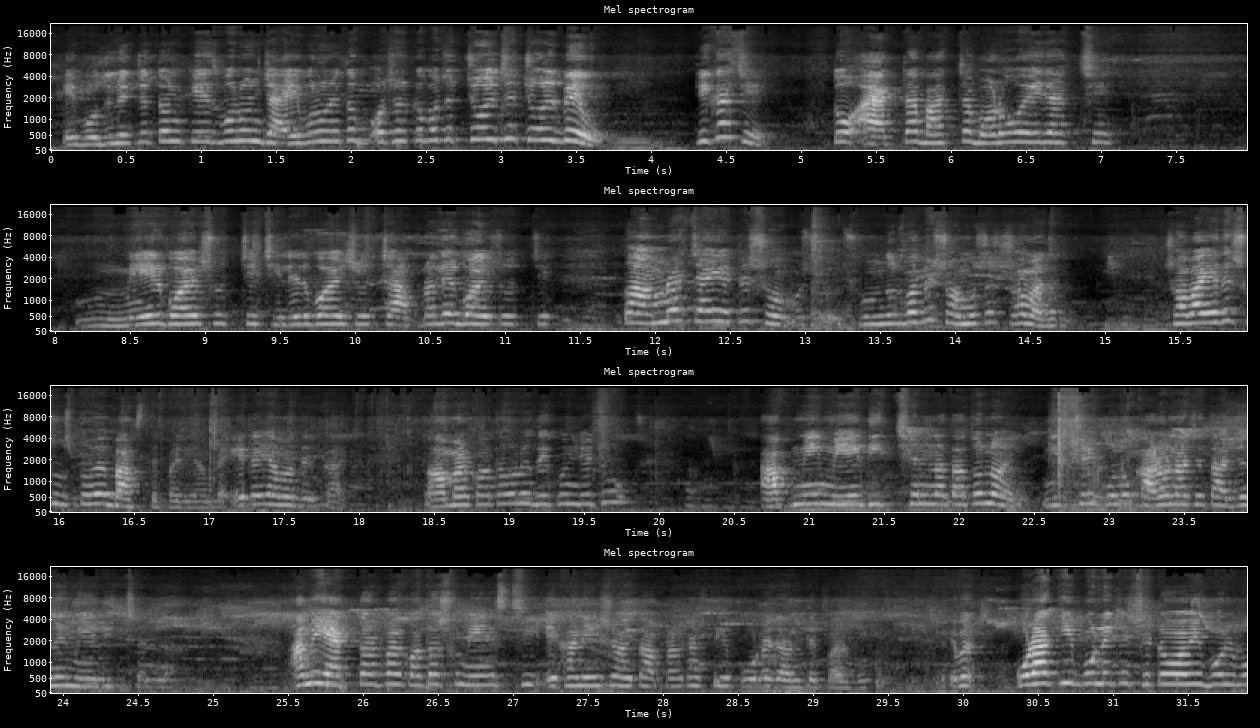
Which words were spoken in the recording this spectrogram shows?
এই বধূ নির্যাতন কেস বলুন, যাই বলুন, এ তো বছরকে বছর চলছে, চলবেও। ঠিক আছে? তো একটা বাচ্চা বড় হয়ে যাচ্ছে মেয়ের বয়স হচ্ছে, ছেলের বয়স হচ্ছে, আপনাদের বয়স হচ্ছে, তো আমরা চাই একটা সুন্দরভাবে সমস্যার সমাধান। সবাই যাতে সুস্থভাবে বাঁচতে পারি আমরা, এটাই আমাদের কাজ। তো আমার কথা হলো, দেখুন যেটু আপনি মেয়ে দিচ্ছেন না তা তো নয়, নিশ্চয়ই কোনো কারণ আছে, তার জন্য মেয়ে দিচ্ছেন না। আমি একতরফার কথা শুনে এসেছি, এখানে এসে হয়তো আপনার কাছ থেকে পুরোটা জানতে পারব। এবার, ওরা কি বলেছে সেটাও আমি বলব,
